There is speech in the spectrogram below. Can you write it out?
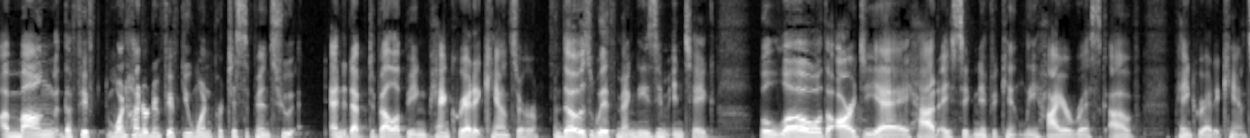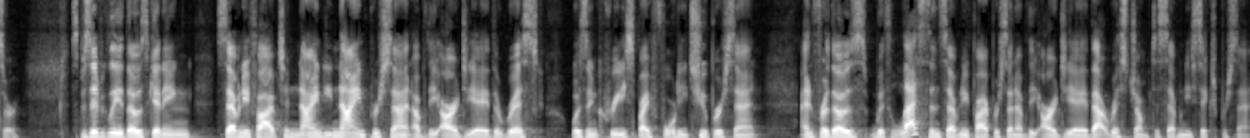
among the 50, 151 participants who ended up developing pancreatic cancer, those with magnesium intake below the RDA had a significantly higher risk of pancreatic cancer. Specifically, those getting 75 to 99% of the RDA, the risk was increased by 42%. And for those with less than 75% of the RDA, that risk jumped to 76%.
